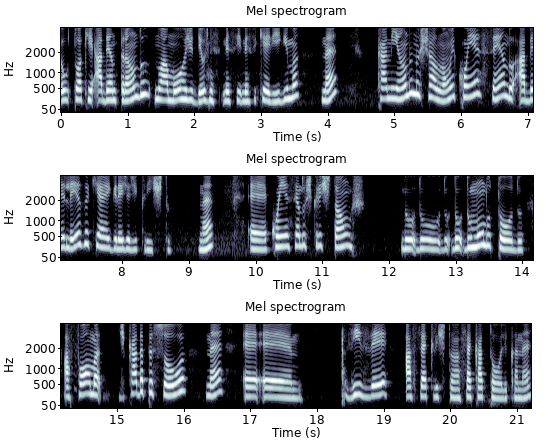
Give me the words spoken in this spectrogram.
eu tô aqui adentrando no amor de Deus, nesse, nesse, nesse querigma, né? Caminhando no Shalom e conhecendo a beleza que é a Igreja de Cristo, né? É, conhecendo os cristãos do, do, do, do, mundo todo, a forma de cada pessoa, né? É, é, viver a fé cristã, a fé católica, né?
